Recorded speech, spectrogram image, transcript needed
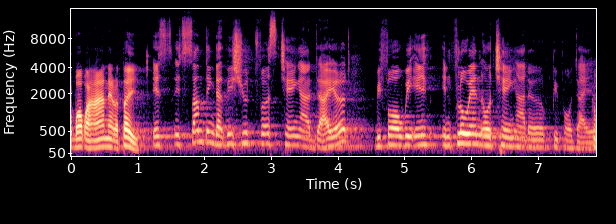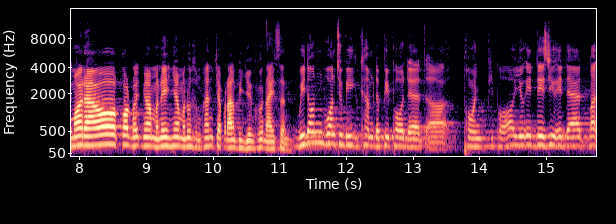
របបអាហារអ្នកដទៃ It's, it's something that we should first change our diet before we i- influence or change other people's diet. កុំឲ្យថាអូគាត់មិនញ៉ាំអានេះញ៉ាំមនុស្សសំខាន់ចាប់ផ្ដើមពីយើងខ្លួនឯងសិន We don't want to become the people that uh, point people, oh, you eat this, you eat that. But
